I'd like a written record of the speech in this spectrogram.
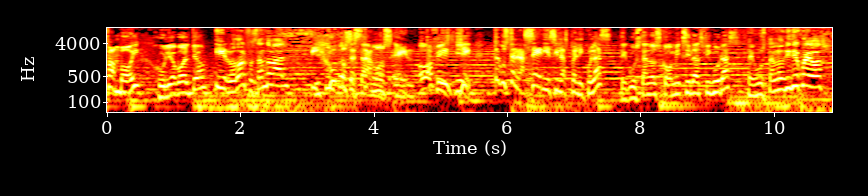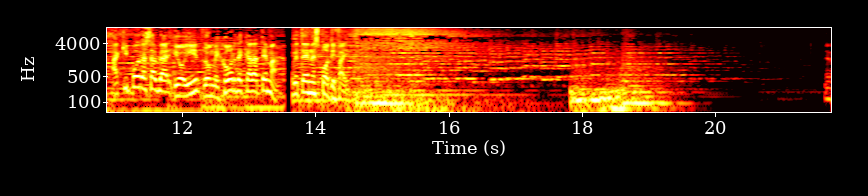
Fanboy Julio Voltio. y Rodolfo Sandoval. y juntos estamos en Office Geek. ¿Te gustan las series y las películas? ¿Te gustan los cómics y las figuras? ¿Te gustan los videojuegos? Aquí podrás hablar y oír lo mejor de cada tema. Vete en Spotify.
